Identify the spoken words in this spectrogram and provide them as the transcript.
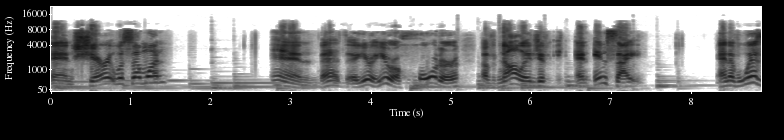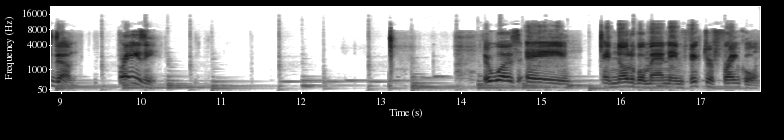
and share it with someone. And that uh, you're you're a hoarder of knowledge of, and insight and of wisdom. Crazy. There was a a notable man named Viktor Frankl.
